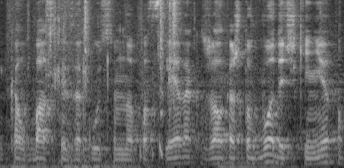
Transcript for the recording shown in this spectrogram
И колбаской закусим напоследок. Жалко, что водочки нету.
